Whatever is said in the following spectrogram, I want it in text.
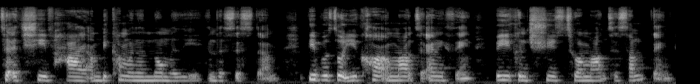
to achieve high and become an anomaly in the system. People thought you can't amount to anything, but you can choose to amount to something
